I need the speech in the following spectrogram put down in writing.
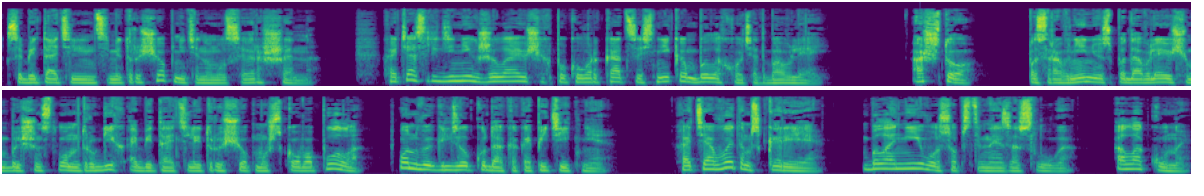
с обитательницами трущоб не тянуло совершенно. Хотя среди них желающих покувыркаться с Ником было хоть отбавляй. А что? По сравнению с подавляющим большинством других обитателей трущоб мужского пола, он выглядел куда как аппетитнее. Хотя в этом, скорее, была не его собственная заслуга, а лакуны.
